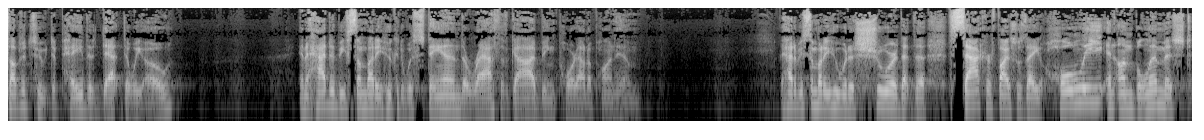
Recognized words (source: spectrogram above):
substitute to pay the debt that we owe. And it had to be somebody who could withstand the wrath of God being poured out upon him. It had to be somebody who would assure that the sacrifice was a holy and unblemished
